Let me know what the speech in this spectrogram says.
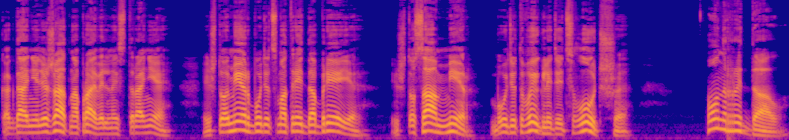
когда они лежат на правильной стороне, и что мир будет смотреть добрее, и что сам мир будет выглядеть лучше. Он рыдал,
